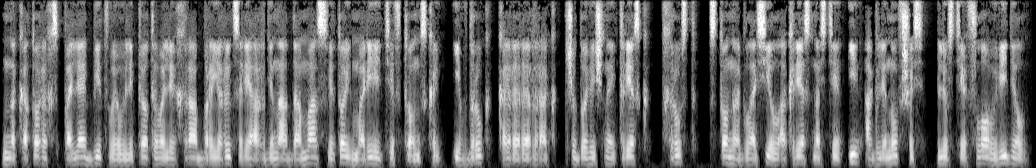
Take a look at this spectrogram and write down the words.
на которых с поля битвы улепетывали храбрые рыцари ордена дома Святой Марии Тевтонской. И вдруг, каререрак, чудовищный треск, хруст, стон огласил окрестности и, оглянувшись, Люстефло увидел,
